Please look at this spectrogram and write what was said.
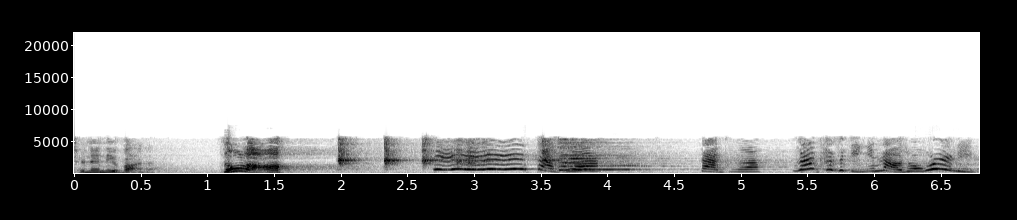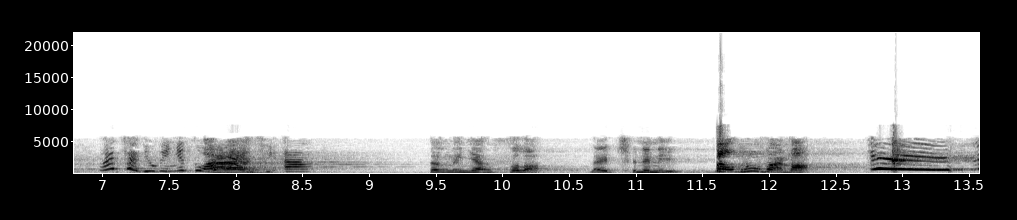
吃恁的饭呢，走了啊！大哥，大哥，俺可是给你闹着玩的，俺这就给你做饭去啊！等恁娘死了，来吃恁的倒头饭吧！咦，恁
